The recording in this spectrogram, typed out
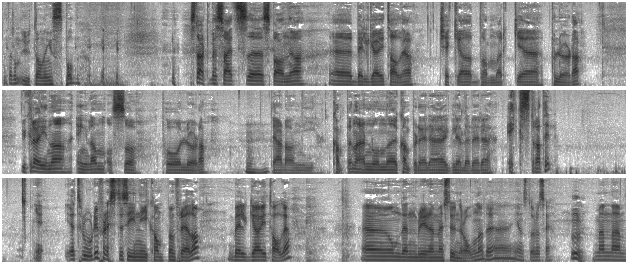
Dette er sånn utdanningspod. Starter med Sveits, eh, Spania, eh, Belgia, Italia, Tsjekkia, Danmark eh, på lørdag. Ukraina, England også på lørdag. Mhm. Det er da ni kampen. Er det noen kamper dere gleder dere ekstra til? Jeg tror de fleste sier nikampen fredag. Belgia-Italia. Eh, om den blir den mest underholdende, det gjenstår å se. Mm. Men eh,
